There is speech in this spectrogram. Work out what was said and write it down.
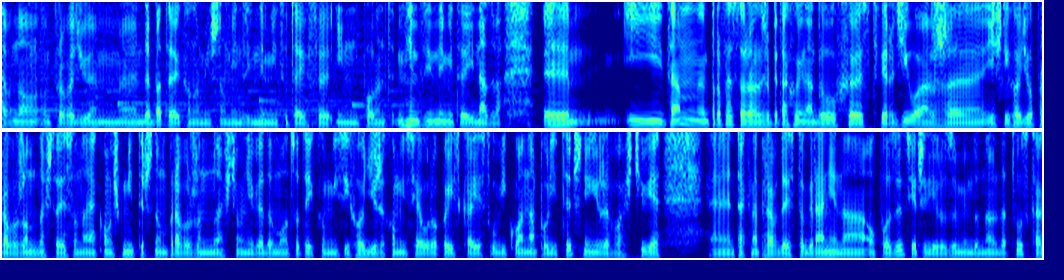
niedawno prowadziłem debatę ekonomiczną, między innymi tutaj w In Poland, między innymi to jej nazwa. I tam profesor Elżbieta Chojna-Duch stwierdziła, że jeśli chodzi o praworządność, to jest ona jakąś mityczną praworządnością. Nie wiadomo o co tej komisji chodzi, że Komisja Europejska jest uwikłana politycznie i że właściwie e, tak naprawdę jest to granie na opozycję, czyli rozumiem Donalda Tuska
